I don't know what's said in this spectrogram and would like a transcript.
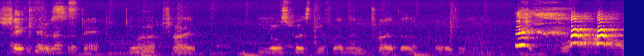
Shake and not. Do you wanna try yours first before and then try the original one? wow.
